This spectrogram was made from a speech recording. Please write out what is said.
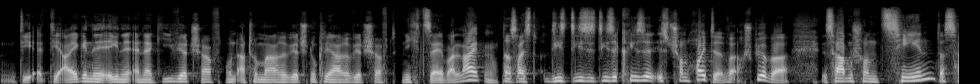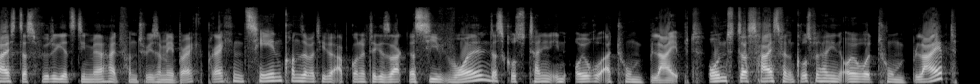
die, die eigene, eigene Energiewirtschaft und atomare Wirtschaft, nukleare Wirtschaft nicht selber leiten. Das heißt, die, diese, diese Krise ist schon heute spürbar. Es haben schon zehn, das heißt, das würde jetzt die Mehrheit von Theresa May brechen, zehn konservative Abgeordnete gesagt, dass sie wollen, dass Großbritannien in Euroatom bleibt. Und das heißt, wenn Großbritannien in Euroatom bleibt,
